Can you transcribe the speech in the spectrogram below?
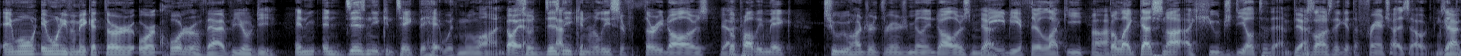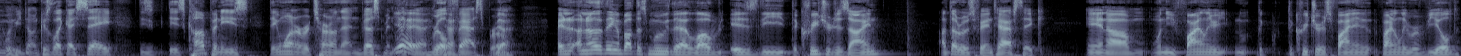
and won't it won't even make a third or a quarter of that VOD. And and Disney can take the hit with Mulan. Oh, yeah. So Disney Yeah. can release it for thirty dollars. Yeah. They'll probably make 200 300 million dollars maybe if they're lucky Uh-huh. but like that's not a huge deal to them Yeah. as long as they get the franchise out and get the Exactly. movie done because like i say these these companies they want a return on that investment Yeah, like, yeah, real yeah, fast bro Yeah. And another thing about this movie that I loved is the the creature design. I thought it was fantastic, and um, when you finally the, the creature is finally finally revealed,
